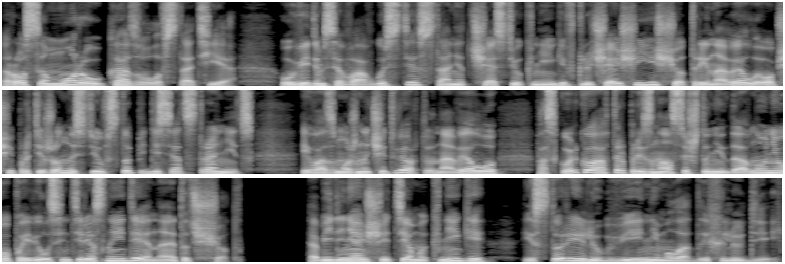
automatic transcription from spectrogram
Росса Мора указывала в статье «Увидимся в августе» станет частью книги, включающей еще три новеллы общей протяженностью в 150 страниц и, возможно, четвертую новеллу, поскольку автор признался, что недавно у него появилась интересная идея на этот счет. Объединяющая тема книги — истории любви немолодых людей.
